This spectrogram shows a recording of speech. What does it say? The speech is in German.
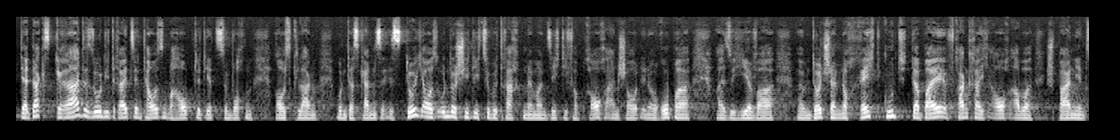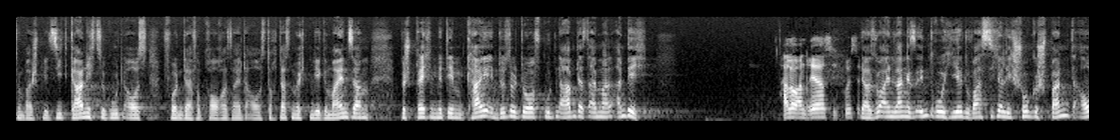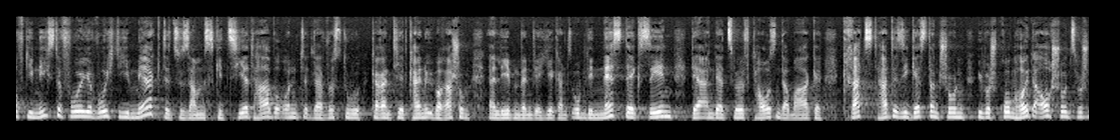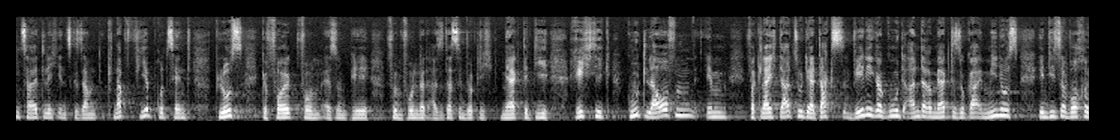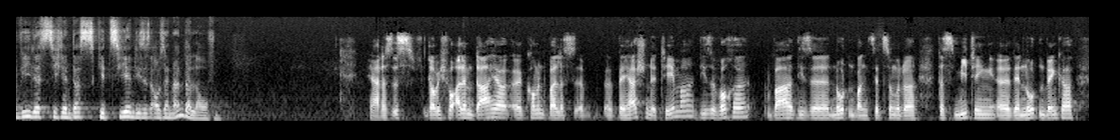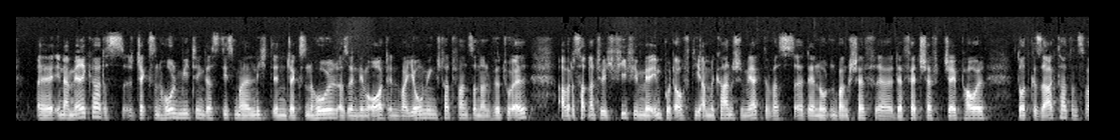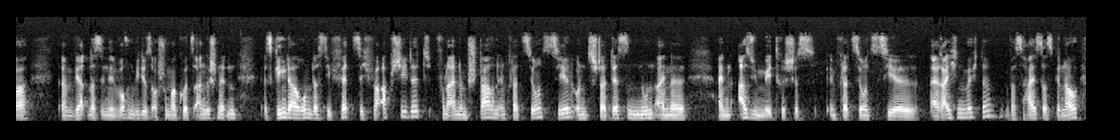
Der DAX gerade so die 13.000 behauptet jetzt zum Wochenausklang und das Ganze ist durchaus unterschiedlich zu betrachten, wenn man sich die Verbraucher anschaut in Europa. Also hier war ähm, Deutschland noch recht gut dabei, Frankreich auch, aber Spanien zum Beispiel sieht gar nicht so gut aus von der Verbraucherseite aus. Doch das möchten wir gemeinsam besprechen mit dem Kai in Düsseldorf. Guten Abend erst einmal an dich. Hallo Andreas, ich grüße dich. Ja, so ein langes Intro hier. Du warst sicherlich schon gespannt auf die nächste Folie, wo ich die Märkte zusammen skizziert habe und da wirst du garantiert keine Überraschung erleben, wenn wir hier ganz oben den Nasdaq sehen, der an der 12.000er Marke kratzt. Hatte sie gestern schon übersprungen, heute auch schon zwischenzeitlich insgesamt knapp vier Prozent plus, gefolgt vom S&P 500. Also das sind wirklich Märkte, die richtig gut laufen. Im Vergleich dazu der DAX weniger weniger gut, andere Märkte sogar im Minus in dieser Woche. Wie lässt sich denn das skizzieren, dieses Auseinanderlaufen? Ja, das ist, glaube ich, vor allem daher äh, kommend, weil das äh, beherrschende Thema diese Woche war diese Notenbank-Sitzung oder das Meeting äh, der Notenbanker äh, in Amerika, das Jackson Hole Meeting, das diesmal nicht in Jackson Hole, also in dem Ort in Wyoming stattfand, sondern virtuell. Aber das hat natürlich viel, viel mehr Input auf die amerikanischen Märkte, was äh, der Notenbankchef, äh, der Fed-Chef Jay Powell dort gesagt hat. Und zwar, ähm, wir hatten das in den Wochenvideos auch schon mal kurz angeschnitten. Es ging darum, dass die Fed sich verabschiedet von einem starren Inflationsziel und stattdessen nun eine, ein asymmetrisches Inflationsziel erreichen möchte. Was heißt das genau?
